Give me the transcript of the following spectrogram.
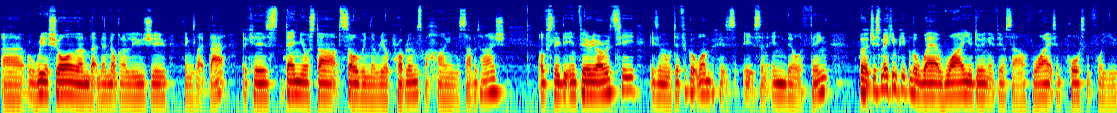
uh, reassure them that they're not going to lose you, things like that, because then you'll start solving the real problems behind the sabotage. Obviously, the inferiority is a more difficult one because it's an inbuilt thing, but just making people aware why you're doing it for yourself, why it's important for you,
